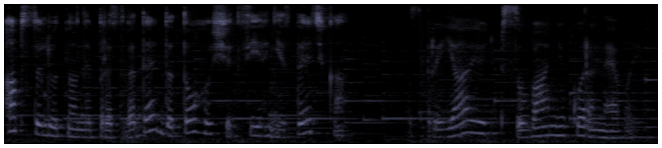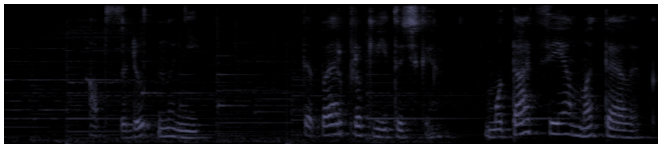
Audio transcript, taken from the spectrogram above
абсолютно не призведе до того, що ці гніздечка сприяють псуванню кореневої. Абсолютно ні. Тепер про квіточки. Мутація метелик.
